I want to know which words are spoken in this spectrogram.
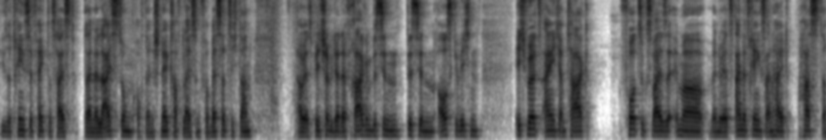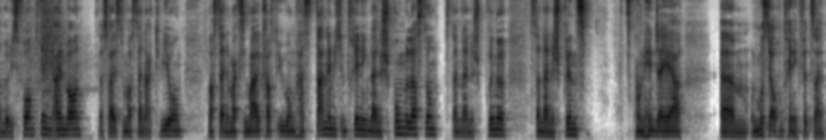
dieser Trainingseffekt. Das heißt, deine Leistung, auch deine Schnellkraftleistung verbessert sich dann. Aber jetzt bin ich schon wieder der Frage ein bisschen, bisschen ausgewichen. Ich würde es eigentlich am Tag vorzugsweise immer, wenn du jetzt eine Trainingseinheit hast, dann würde ich es vor dem Training einbauen. Das heißt, du machst deine Aktivierung, machst deine Maximalkraftübung, hast dann nämlich im Training deine Sprungbelastung, ist dann deine Sprünge, ist dann deine Sprints und hinterher Ähm, und musst ja auch im Training fit sein.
